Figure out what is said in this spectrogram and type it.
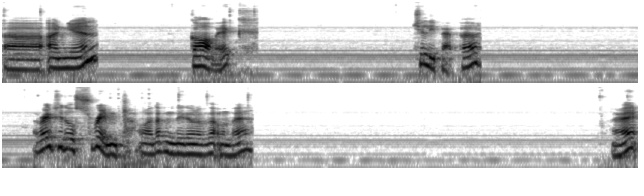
Uh, onion. Garlic. Chili pepper. A rapeseed or shrimp. Oh, I definitely don't have that one there. Alright.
